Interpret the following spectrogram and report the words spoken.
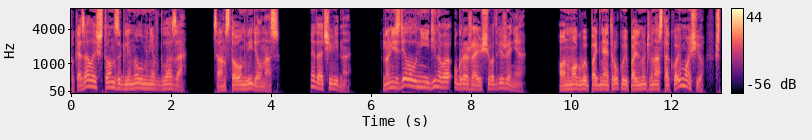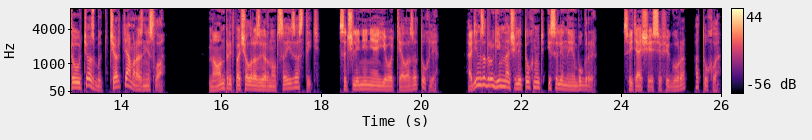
Показалось, что он заглянул мне в глаза. Санстоун видел нас. Это очевидно. Но не сделал ни единого угрожающего движения. Он мог бы поднять руку и пальнуть в нас такой мощью, что утес бы к чертям разнесло. Но он предпочел развернуться и застыть. Сочленения его тела затухли. Один за другим начали тухнуть и соляные бугры. Светящаяся фигура потухла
